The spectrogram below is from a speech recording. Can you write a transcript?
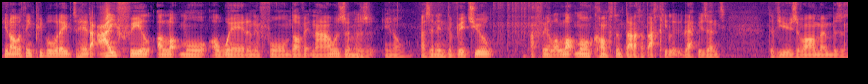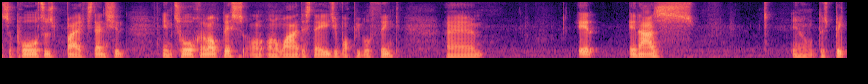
you know, I think people were able to hear that. I feel a lot more aware and informed of it now as, a, as you know, as an individual. I feel a lot more confident that I could actually represent the views of our members and supporters by extension in talking about this on, on a wider stage of what people think. Um, it it has, you know, there's big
